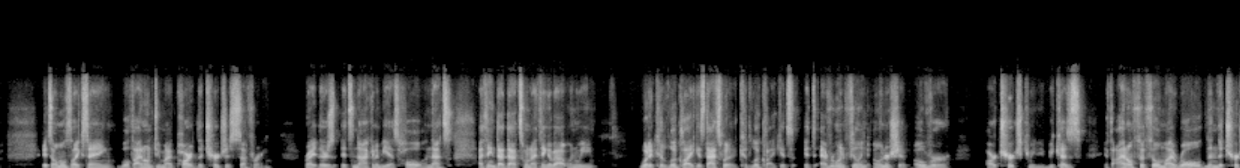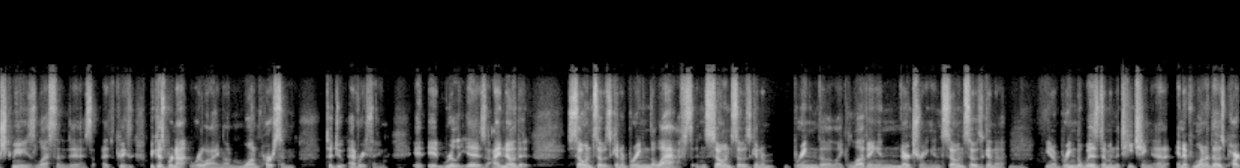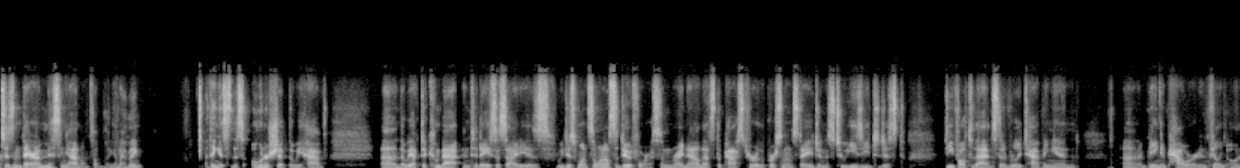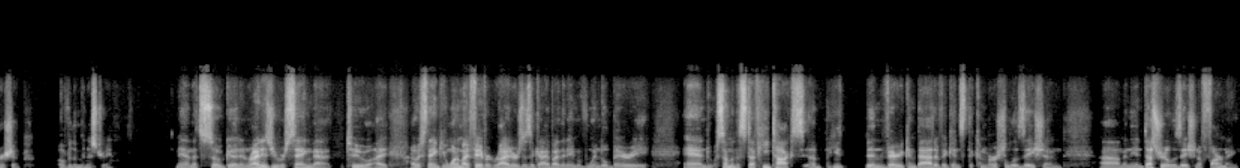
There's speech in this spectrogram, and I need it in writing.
it's almost like saying well if i don't do my part the church is suffering right? There's it's not going to be as whole. And that's i think that that's when i think about when we what it could look like is that's what it could look like. It's it's everyone feeling ownership over our church community because if I don't fulfill my role, then the church community is less than it is because we're not relying on one person to do everything. It, it really is. I know that so and so is going to bring the laughs and so and so is going to bring the like loving and nurturing and so and so is going to mm-hmm. you know bring the wisdom and the teaching and, and if one of those parts isn't there i'm missing out on something and i think i think it's this ownership that we have uh, that we have to combat in today's society is we just want someone else to do it for us and right now that's the pastor or the person on stage and it's too easy to just default to that instead of really tapping in uh, being empowered and feeling ownership over the ministry Man, that's so good. And right as you were saying that too, I, I was thinking one of my favorite writers is a guy by the name of Wendell Berry. And some of the stuff he talks, uh, he's been very combative against the commercialization um, and the industrialization of farming.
